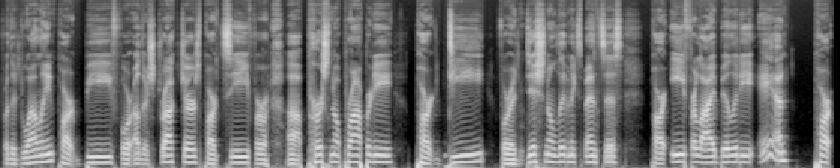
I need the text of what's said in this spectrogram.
for the dwelling, Part B for other structures, Part C for uh, personal property, Part D for additional living expenses, Part E for liability, and Part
